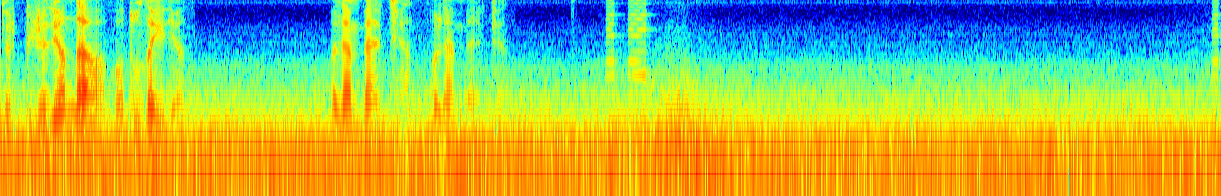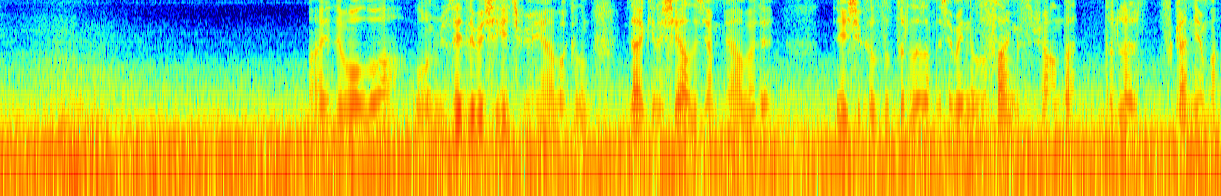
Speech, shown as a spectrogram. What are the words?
Türk gücü diyorsun da 30'da gidiyorsun. Ölen Berkcan, ölen Berkcan. Haydi Volvo. Oğlum 155'i geçmiyor ya. Bakalım bir dahakine şey alacağım ya böyle değişik hızlı tırlar alacağım. En hızlısı hangisi şu anda? Tırların. Scania mı?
